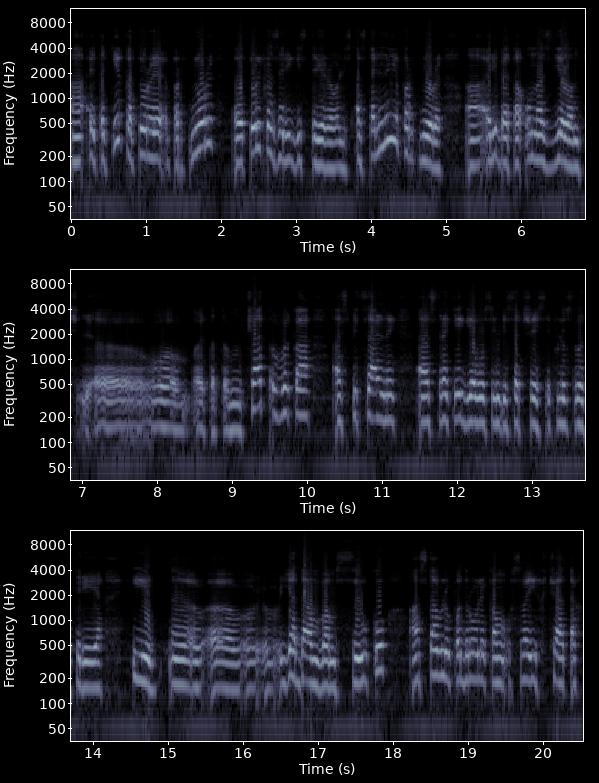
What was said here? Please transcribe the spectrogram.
это те, которые партнеры э, только зарегистрировались. Остальные партнеры, а, ребята, у нас сделан э, этот чат ВК а, специальный, стратегия 86 плюс лотерея. И э, я дам вам ссылку, оставлю под роликом в своих чатах,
